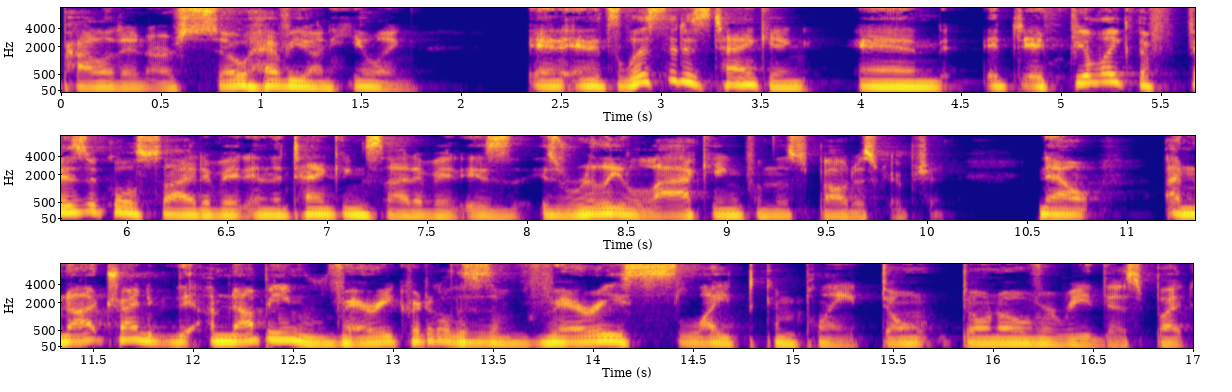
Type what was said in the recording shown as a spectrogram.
paladin are so heavy on healing, and and it's listed as tanking, and it, I feel like the physical side of it and the tanking side of it is is really lacking from the spell description. Now, I'm not trying to I'm not being very critical. This is a very slight complaint. Don't don't overread this, but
